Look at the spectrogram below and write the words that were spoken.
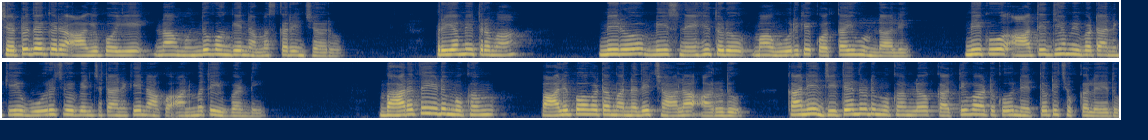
చెట్టు దగ్గర ఆగిపోయి నా ముందు వంగి నమస్కరించారు. ప్రియమిత్రమా మీరు మీ స్నేహితుడు మా ఊరికి కొత్త అయి ఉండాలి. మీకు ఆతిథ్యం ఇవ్వటానికి ఊరు చూపించటానికి నాకు అనుమతి ఇవ్వండి. భారతీయుడి ముఖం పాలిపోవటం అన్నది చాలా అరుదు కానీ జితేంద్రుడి ముఖంలో కత్తివాటుకు నెత్తుటి చుక్కలేదు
